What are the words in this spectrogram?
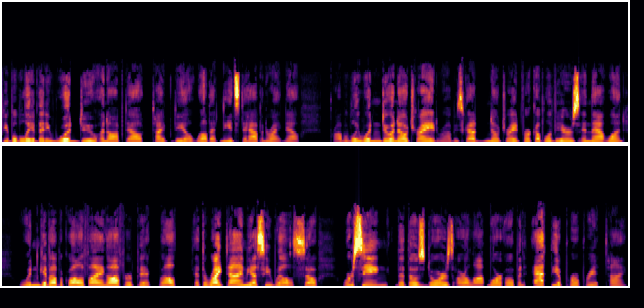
people believe that he would do an opt out type deal. Well, that needs to happen right now probably wouldn't do a no trade. Robbie's got no trade for a couple of years in that one. Wouldn't give up a qualifying offer pick. Well, at the right time, yes, he will. So we're seeing that those doors are a lot more open at the appropriate time.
